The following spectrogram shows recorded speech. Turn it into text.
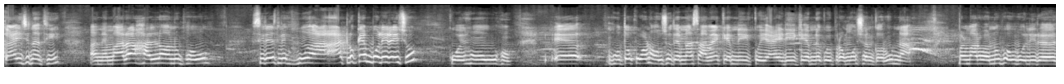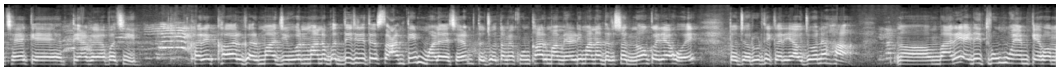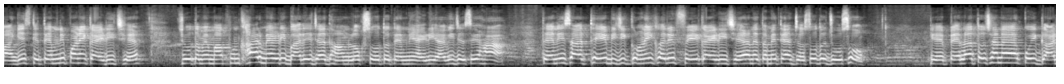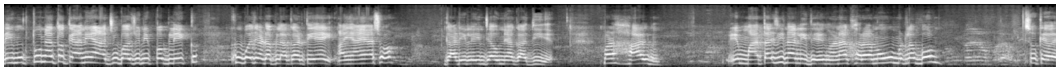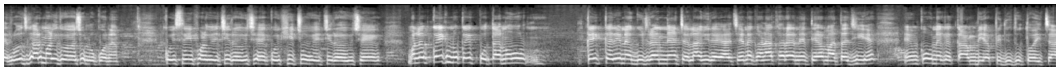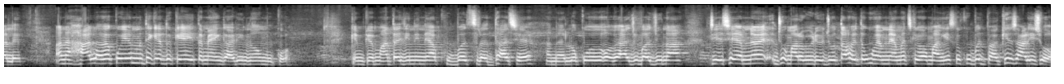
કાંઈ જ નથી. અને મારા હાલનો અનુભવ, સિરિયસલી હું આટલું કેમ બોલી રહી છું? કોઈ હું- એ, હું તો કોણ હોઉં છું તેમના સામે કે એમની કોઈ આઈડી કે એમને કોઈ પ્રમોશન કરું? ના. પણ મારો અનુભવ બોલી રહ્યો છે કે ત્યાં ગયા પછી ખરેખર ઘરમાં જીવનમાં ને બધી જ રીતે શાંતિ મળે છે. તો જો તમે ખૂંખારમાં મેરડીમાંના દર્શન ન કર્યા હોય, તો જરૂરથી કરી આવજો અને હા. મારી આઈડી થ્રુ હું એમ કહેવા માંગીશ કે તેમની પણ એક આઈડી છે. જો તમે માં મેળડી મેરડી બારેજા ધામ લખશો તો તેમની આઈડી આવી જશે. હા. તેની સાથે બીજી ઘણી ખરી ફેક આઈડી છે અને તમે ત્યાં જશો તો જોશો કે પહેલાં તો છે ને કોઈ ગાડી મૂકતું ને તો ત્યાંની આજુબાજુની પબ્લિક ખૂબ જ અડપલા કરતી એ અહીંયા અહીંયા છો? ગાડી લઈને જાઉં ત્યાં ગાદીએ. પણ હાલ એ માતાજીના લીધે ઘણા ખરાનું મતલબ શું કહેવાય, રોજગાર મળી ગયો છે લોકોને. કોઈ શ્રીફળ વેચી રહ્યું છે, કોઈ ખીચું વેચી રહ્યું છે. મતલબ કંઈકનું કંઈક પોતાનું કંઈક કરીને ગુજરાત ત્યાં ચલાવી રહ્યા છે અને ઘણા ખરા ને ત્યાં માતાજીએ એમ કહું ને કે કામ બી આપી દીધું તોય ચાલે. અને હાલ હવે કોઈ એમ નથી કહેતું કે તમે અહીં ગાડી ન મૂકો. કેમ કે માતાજીની ત્યાં ખૂબ જ શ્રદ્ધા છે અને લોકો હવે આજુબાજુના જે છે એમને જો મારો વીડિયો જોતા હોય તો હું એમને એમ જ કહેવા માંગીશ કે ખૂબ જ ભાગ્યશાળી છો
